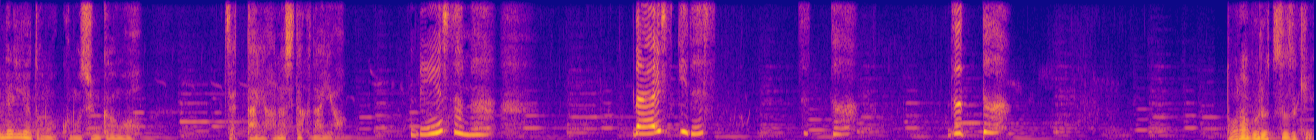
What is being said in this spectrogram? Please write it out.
ネリネとのこの瞬間を絶対話したくないよ。リン様大好きです。ずっとずっトラブル続き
